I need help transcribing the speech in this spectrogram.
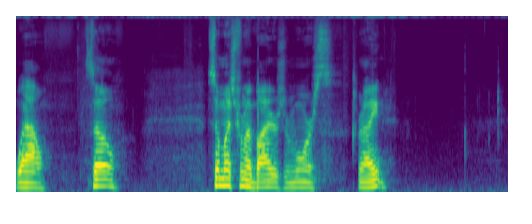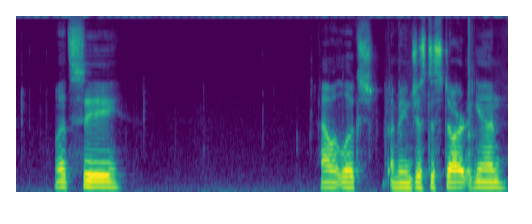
Wow. So, so much for my buyer's remorse, right? Let's see how it looks. I mean, just to start again,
